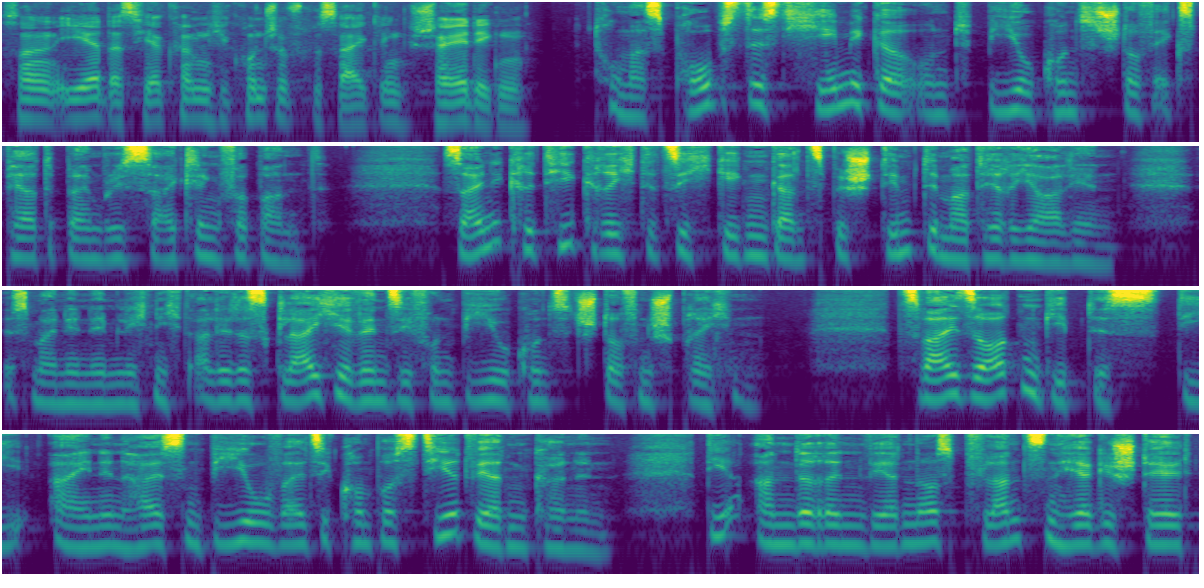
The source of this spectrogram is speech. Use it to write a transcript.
sondern eher das herkömmliche Kunststoffrecycling schädigen. Thomas Probst ist Chemiker und Biokunststoffexperte beim Recyclingverband. Seine Kritik richtet sich gegen ganz bestimmte Materialien. Es meinen nämlich nicht alle das Gleiche, wenn sie von Biokunststoffen sprechen. Zwei Sorten gibt es. Die einen heißen Bio, weil sie kompostiert werden können. Die anderen werden aus Pflanzen hergestellt,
